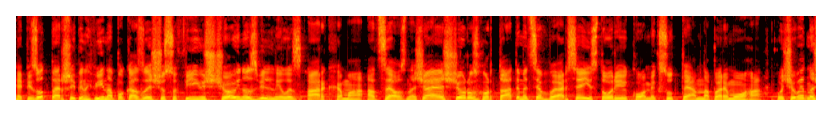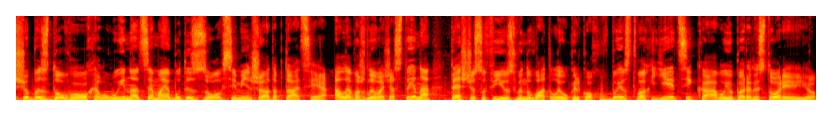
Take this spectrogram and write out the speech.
Епізод перший Пінгвіна показує, що Софію щойно звільнили з Аркхема, а це означає, що розгортатиметься версія історії коміксу Темна перемога. Очевидно, що без довгого Хеллоуіна це має бути зовсім інша адаптація, але важлива частина, те, що Софію звинуватили у кількох вбивствах, є цікавою передісторією.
